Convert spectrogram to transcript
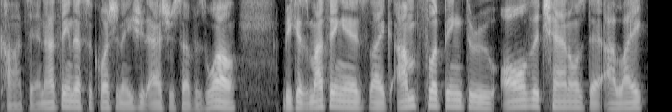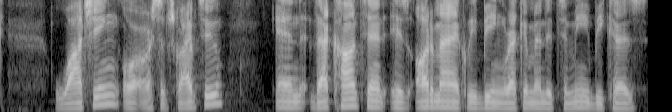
content? And I think that's a question that you should ask yourself as well. Because my thing is, like, I'm flipping through all the channels that I like watching or, or subscribe to, and that content is automatically being recommended to me because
